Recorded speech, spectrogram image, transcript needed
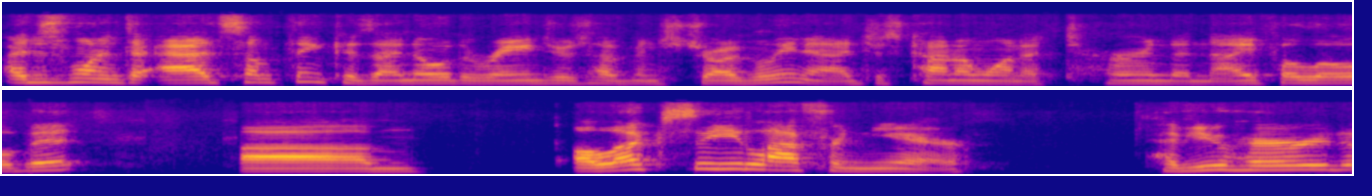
I just wanted to add something because I know the Rangers have been struggling, and I just kind of want to turn the knife a little bit. Um, Alexi Lafreniere, have you heard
